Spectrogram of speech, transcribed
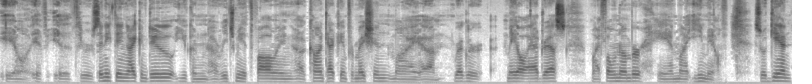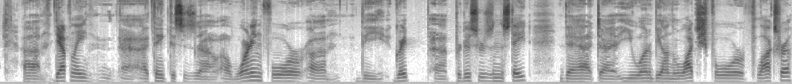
you know if, if there's anything I can do, you can reach me at the following contact information. My um, regular mail address, my phone number, and my email. So again, uh, definitely, uh, I think this is a, a warning for um, the grape uh, producers in the state that uh, you want to be on the watch for phylloxera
